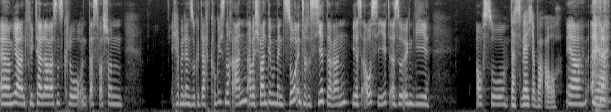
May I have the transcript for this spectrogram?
ähm, ja, dann fliegt halt da was ins Klo und das war schon, ich habe mir dann so gedacht, gucke ich es noch an, aber ich war in dem Moment so interessiert daran, wie das aussieht, also irgendwie auch so. Das wäre ich aber auch. Ja. Ja.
